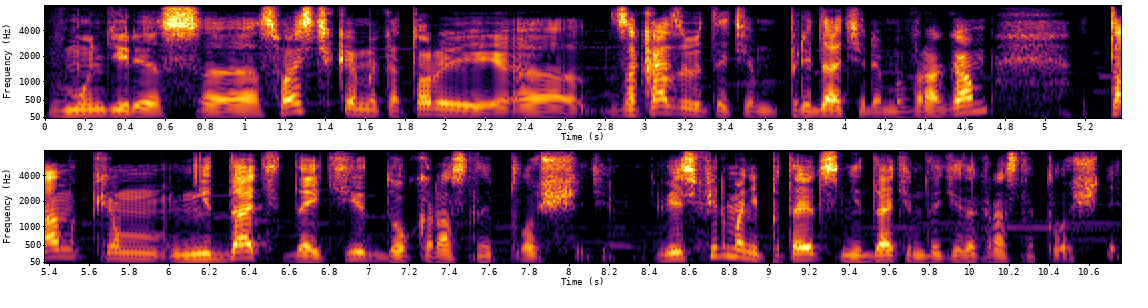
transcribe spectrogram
в мундире с э, свастиками, который э, заказывает этим предателям и врагам танкам не дать дойти до Красной площади. Весь фильм они пытаются не дать им дойти до Красной площади.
